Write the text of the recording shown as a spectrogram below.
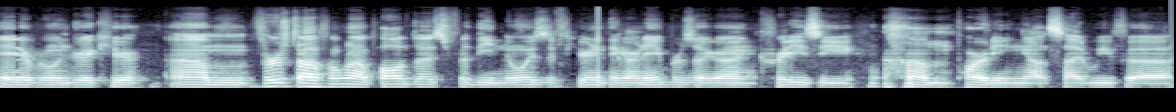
Hey everyone, Drake here. Um, first off, I want to apologize for the noise if you hear anything. Our neighbors are going crazy, um, partying outside. We've uh,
